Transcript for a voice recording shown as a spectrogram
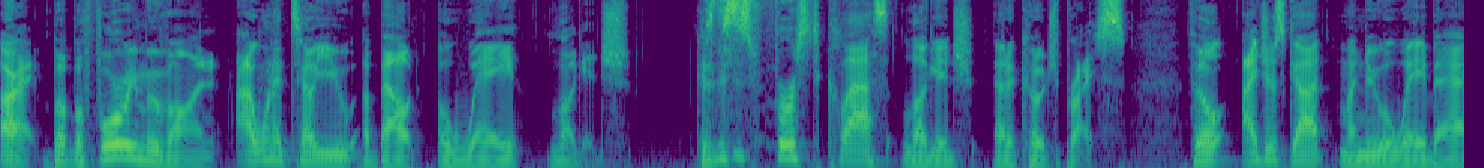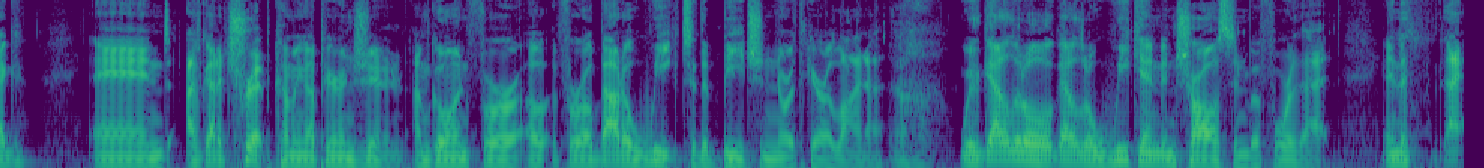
All right, but before we move on, I want to tell you about away luggage because this is first class luggage at a coach price. Phil, I just got my new away bag, and I've got a trip coming up here in June. I'm going for a, for about a week to the beach in North Carolina. We've got a little got a little weekend in Charleston before that. And the, I,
